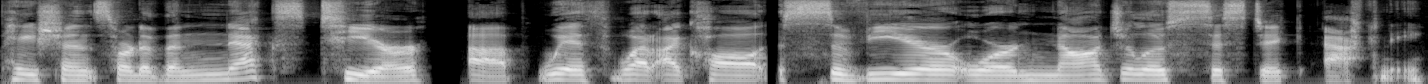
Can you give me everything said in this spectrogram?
patients, sort of the next tier up with what I call severe or nodulocystic acne.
